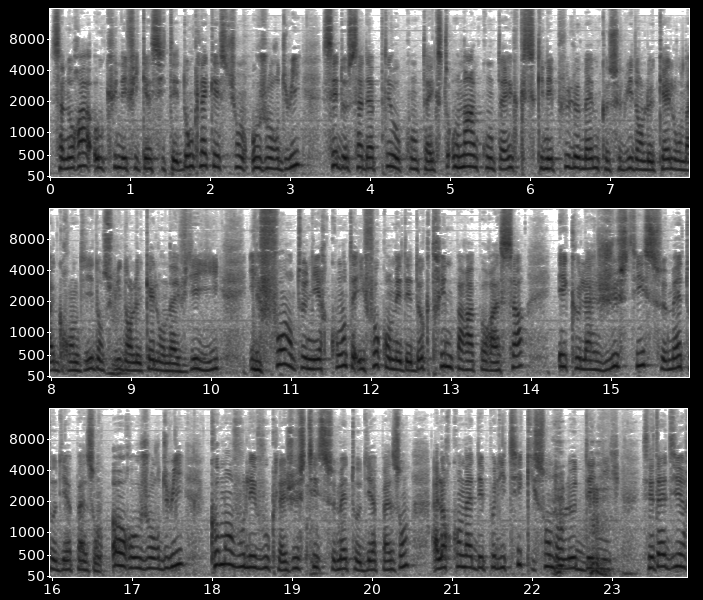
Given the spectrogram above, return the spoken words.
ça n'aura aucune efficacité. Donc la question aujourd'hui, c'est de s'adapter au contexte. On a un contexte qui n'est plus le même que celui dans lequel on a grandi, dans celui dans lequel on a vieilli. Il faut en tenir compte et il faut qu'on ait des doctrines par rapport à ça et que la justice se mette au diapason. Or, aujourd'hui, comment voulez-vous que la justice se mette au diapason alors qu'on a des politiques qui sont dans le déni? C'est-à-dire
